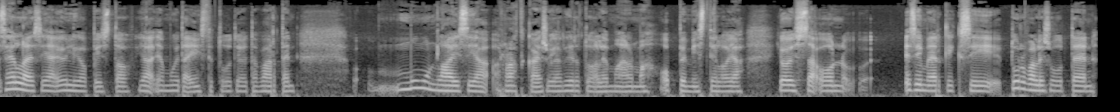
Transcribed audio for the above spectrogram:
sellaisia yliopisto- ja, ja muita instituutioita varten muunlaisia ratkaisuja virtuaalimaailma oppimistiloja, joissa on esimerkiksi turvallisuuteen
